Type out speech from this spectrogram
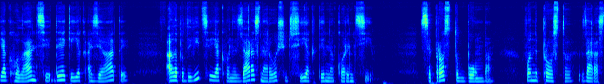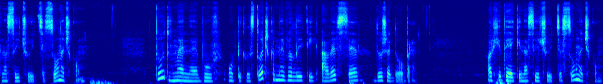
як голландці, деякі як азіати. Але подивіться, як вони зараз нарощують всі активно коренці. Це просто бомба. Вони просто зараз насичуються сонечком. Тут в мене був опік листочка невеликий, але все дуже добре. Орхідейки насичуються сонечком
